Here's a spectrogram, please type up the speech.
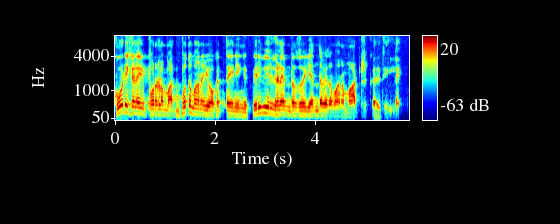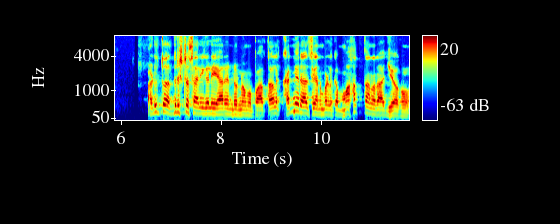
கோடிகளை புரளும் அற்புதமான யோகத்தை நீங்கள் பெறுவீர்கள் என்றது எந்த விதமான மாற்று கருதி இல்லை. அடுத்து அதிர்ஷ்டசாலிகள் யார் என்று நாம் பார்த்தால் கன்னி ராசி அன்பர்களுக்கு மகத்தான ராஜயோகம்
